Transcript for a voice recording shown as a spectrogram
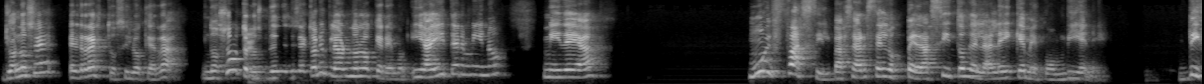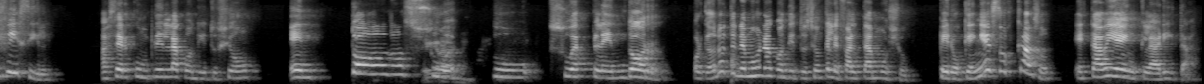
Yo no sé el resto si lo querrá. Nosotros, desde el sector empleador, no lo queremos. Y ahí termino mi idea. Muy fácil basarse en los pedacitos de la ley que me conviene. Difícil hacer cumplir la constitución en todo su, su, su esplendor porque nosotros tenemos una constitución que le falta mucho, pero que en esos casos está bien clarita.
